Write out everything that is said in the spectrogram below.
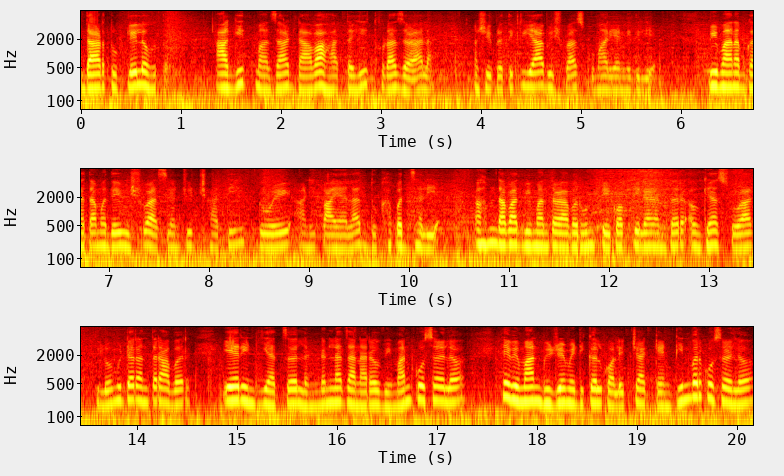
दार तुटलेलं होतं. आगीत माझा डावा हातही थोडा जळाला अशी प्रतिक्रिया विश्वास कुमार यांनी दिली आहे. विमान अपघातामध्ये विश्वास यांची छाती डोळे आणि पायाला दुखापत झाली आहे. अहमदाबाद विमानतळावरून टेक ऑफ केल्यानंतर अवघ्या सोळा किलोमीटर अंतरावर एअर इंडियाचं लंडनला जाणारं विमान कोसळलं. हे विमान बीजे मेडिकल कॉलेजच्या कॅन्टीनवर कोसळलं.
